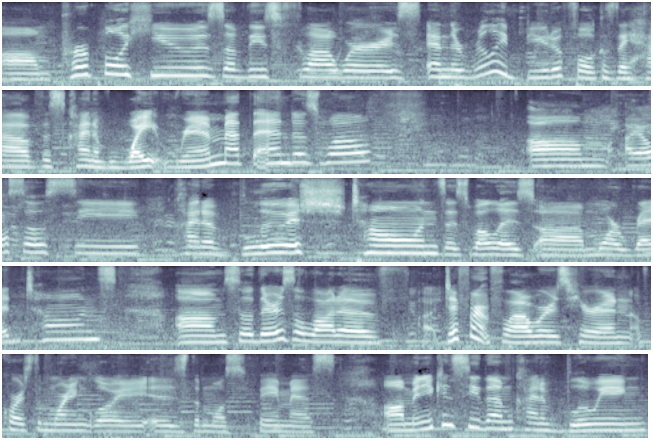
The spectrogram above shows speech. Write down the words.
um, purple hues of these flowers, and they're really beautiful because they have this kind of white rim at the end as well. Um, I also see kind of bluish tones as well as uh, more red tones. Um, so there's a lot of uh, different flowers here, and of course, the morning glory is the most famous. Um, and you can see them kind of bluing,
